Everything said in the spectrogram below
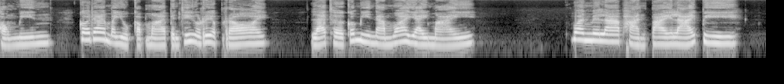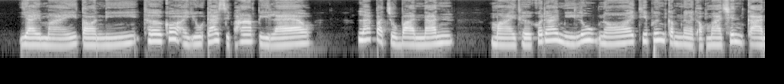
ของมิ้นก็ได้มาอยู่กับไม้เป็นที่เรียบร้อย และเธอก็มีนามว่ายายไหม วันเวลาผ่านไปหลายปี ยายไหมตอนนี้เธอก็อายุได้ 15 ปีแล้ว และปัจจุบันนั้นไมายเธอก็ได้มีลูกน้อยที่เพิ่งกำเนิดออกมาเช่นกัน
